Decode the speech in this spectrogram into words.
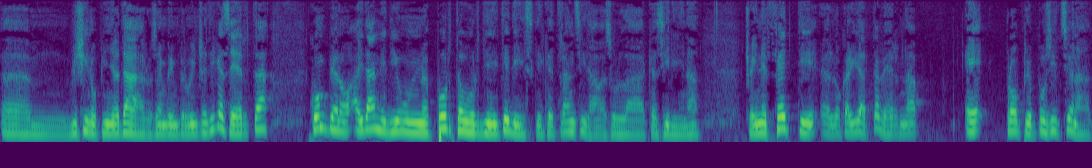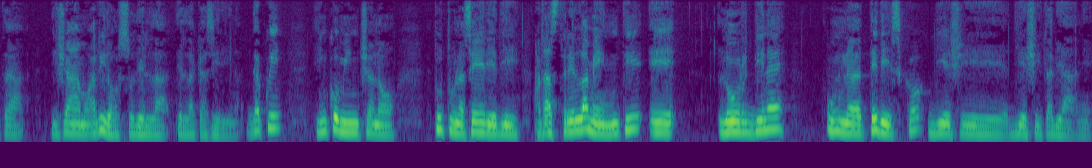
ehm, vicino Pignataro, sempre in provincia di Caserta, compiono ai danni di un portaordini tedeschi che transitava sulla Casilina. Cioè in effetti eh, località Taverna è proprio posizionata diciamo, a ridosso della, della Casilina. Da qui incominciano tutta una serie di rastrellamenti e l'ordine un tedesco, dieci, dieci italiani.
